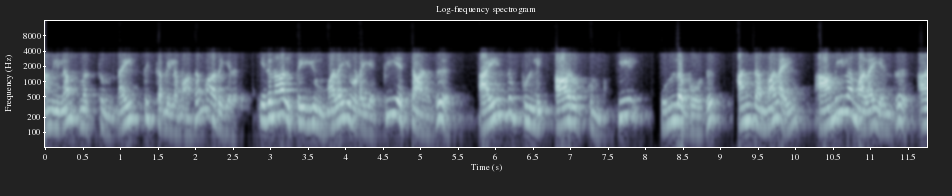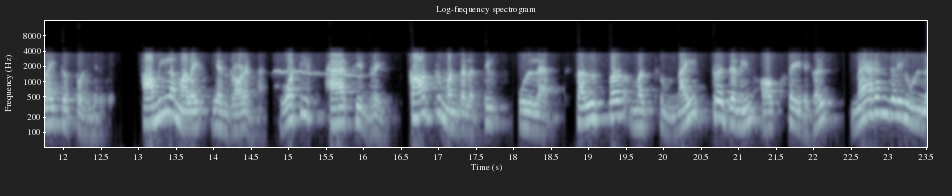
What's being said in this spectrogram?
அமிலம் மற்றும் நைட்ரிக் அமிலமாக மாறுகிறது. இதனால் பெய்யும் மழையினுடைய பிஎச் ஆனது ஐந்து புள்ளி ஆறுக்கும் கீழ் உள்ளபோது அந்த மலை அமிலமலை என்று அழைக்கப்படுகிறது. அமிலமலை என்றால் என்ன? வாட் இஸ் ஆசிட் ரெயின் காற்று மண்டலத்தில் உள்ள சல்பர் மற்றும் நைட்ரஜனின் ஆக்சைடுகள் மேகங்களில் உள்ள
